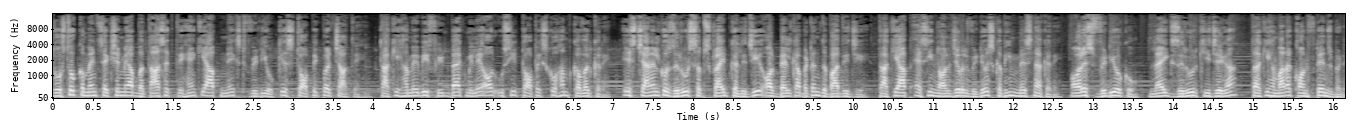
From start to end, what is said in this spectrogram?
दोस्तों कमेंट सेक्शन में आप बता सकते हैं कि आप नेक्स्ट वीडियो किस टॉपिक पर चाहते हैं, ताकि हमें भी फीडबैक मिले और उसी टॉपिक्स को हम कवर करें। इस चैनल को ज़रूर सब्सक्राइब कर लीजिए और बेल का बटन दबा दीजिए, ताकि आप ऐसी नॉलेजेबल वीडियोस कभी मिस ना करें। और इस वीडियो को लाइक ज़रूर कीजिएगा, ताकि हमारा कॉन्फिडेंस बढ़े।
